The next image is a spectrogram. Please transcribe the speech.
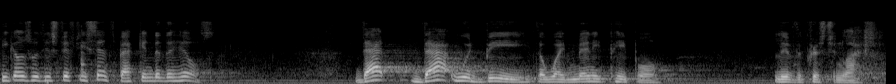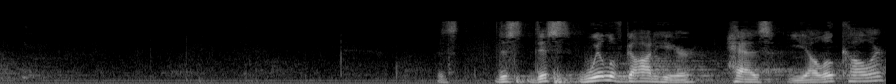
he goes with his 50 cents back into the hills. That, that would be the way many people live the Christian life. This, this will of God here has yellow color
